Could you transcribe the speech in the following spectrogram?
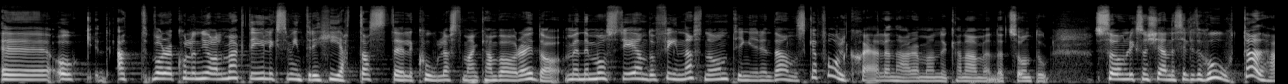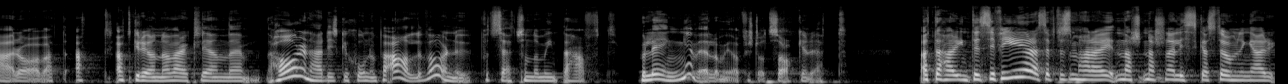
Eh, och att vara kolonialmakt är ju liksom inte det hetaste eller coolaste man kan vara idag. Men det måste ju ändå finnas någonting i den danska folksjälen här, om man nu kan använda ett sånt ord, som liksom känner sig lite hotad här av att, att, att gröna verkligen eh, har den här diskussionen på allvar nu, på ett sätt som de inte haft på länge väl, om jag har förstått saken rätt att det här intensifieras eftersom här nationalistiska strömningar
